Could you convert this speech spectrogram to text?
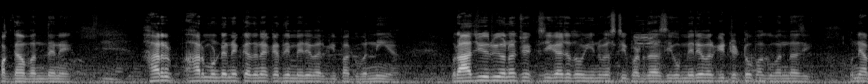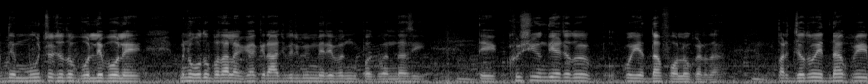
ਪੱਗਾਂ ਬੰਨਦੇ ਨੇ ਹਰ ਹਰ ਮੁੰਡੇ ਨੇ ਕਦੇ ਨਾ ਕਦੇ ਮੇਰੇ ਵਰਗੀ ਪੱਗ ਬੰਨੀ ਆ। ਰਾਜਵੀਰ ਵੀ ਉਹਨਾਂ ਚੋਂ ਇੱਕ ਸੀਗਾ ਜਦੋਂ ਯੂਨੀਵਰਸਿਟੀ ਪੜ੍ਹਦਾ ਸੀ ਉਹ ਮੇਰੇ ਵਰਗੀ ਡਿੱਟੋ ਪੱਗ ਬੰਦਾ ਸੀ। ਉਹਨੇ ਆਪਣੇ ਮੂੰਹ ਚੋਂ ਜਦੋਂ ਬੋਲੇ ਬੋਲੇ ਮੈਨੂੰ ਉਦੋਂ ਪਤਾ ਲੱਗਾ ਕਿ ਰਾਜਵੀਰ ਵੀ ਮੇਰੇ ਵਾਂਗੂ ਪੱਗ ਬੰਦਾ ਸੀ ਤੇ ਖੁਸ਼ੀ ਹੁੰਦੀ ਹੈ ਜਦੋਂ ਕੋਈ ਇਦਾਂ ਫੋਲੋ ਕਰਦਾ। ਪਰ ਜਦੋਂ ਇਦਾਂ ਕੋਈ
